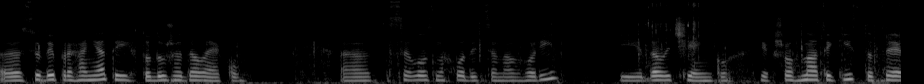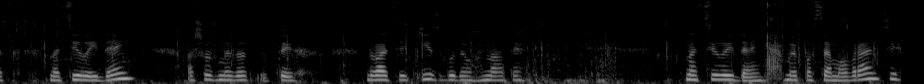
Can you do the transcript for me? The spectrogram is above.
е, сюди приганяти їх то дуже далеко. Е, село знаходиться на горі і далеченько. Якщо гнати кіз, то це як на цілий день. А що ж ми за тих 20 кіз будемо гнати на цілий день? Ми пасемо вранці,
